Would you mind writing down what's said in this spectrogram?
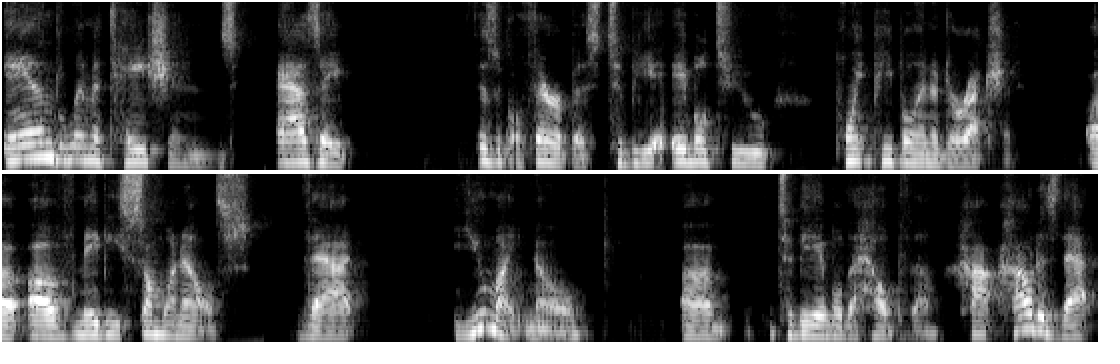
and limitations as a physical therapist to be able to point people in a direction uh, of maybe someone else that you might know um, to be able to help them how, how does that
